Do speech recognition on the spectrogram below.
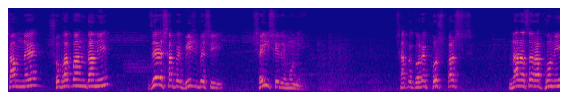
সামনে শোভাপান দানি, যে সাপে বিষ বেশি, সেই শিরে মনি। সাপে করে ফুসফাস, নাড়াচাড়া ফনি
